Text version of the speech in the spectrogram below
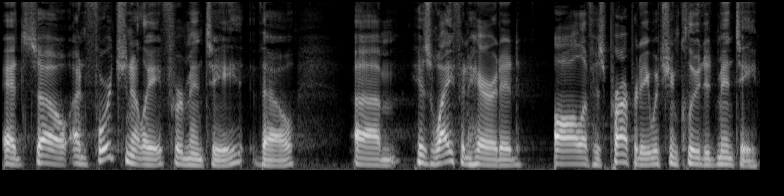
And so, unfortunately for Minty, though, um, his wife inherited all of his property, which included Minty.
